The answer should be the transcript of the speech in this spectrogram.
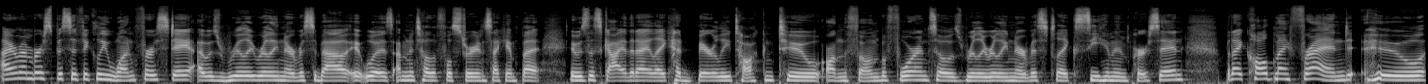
I remember specifically one first date I was really, really nervous about. It was, I'm going to tell the full story in a second, but it was this guy that I like had barely talked to on the phone before. And so I was really, really nervous to like see him in person. But I called my friend who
